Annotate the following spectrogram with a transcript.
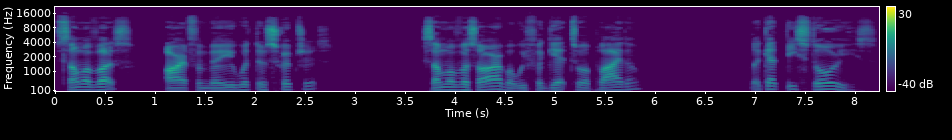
Some of us aren't familiar with the scriptures. Some of us are, but we forget to apply them. look at these stories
